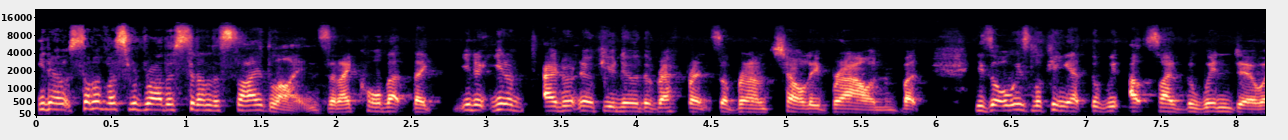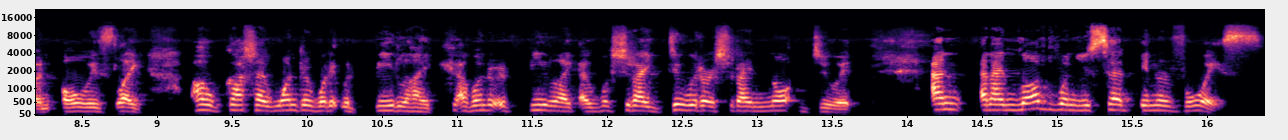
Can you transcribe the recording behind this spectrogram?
you know some of us would rather sit on the sidelines and i call that like you know you know i don't know if you know the reference around charlie brown but he's always looking at the outside the window and always like oh gosh i wonder what it would be like i wonder what it would be like should i do it or should i not do it and and i loved when you said inner voice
